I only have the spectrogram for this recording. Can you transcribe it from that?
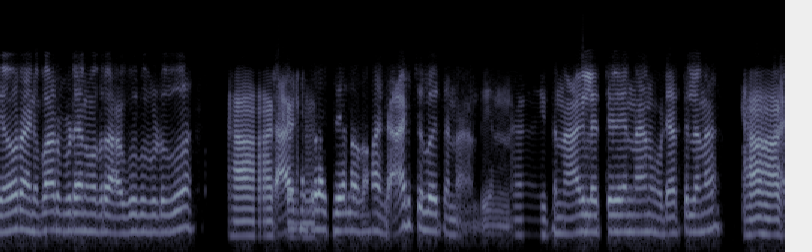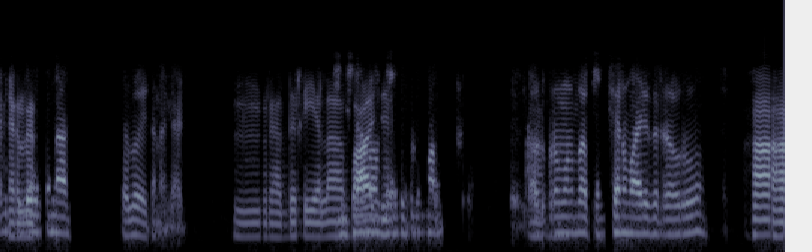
ದೇವ್ರ ಅನಿವಾರ್ಯ ಬಿಡ್ಯಾನ ಮಾತ್ರ ಆಗೋದು ಬಿಡುದು. ಹಾ ಹಾ ಗಾಡಿ. ಮಾತ್ರ ಸೇಲ್ ಅದನ ಗಾಡಿ ಚಲೋ ಐತನ ಅದೇನು ಇದನ್ನ ಆಗ್ಲಿ ಅಂತೇಳಿ ನಾನು ಹೊಡ್ಯಾತಿಲ್ಲನ ಹಾ ಹಾ ಗಾಡಿ ಚಲೋ ಐತನ ಚಲೋ ಗಾಡಿ. ಹ್ಮ್ ರೀ ಅದ ರೀ ಎಲ್ಲಾ ಭಾಳ ದೊಡ್ಡ ಪ್ರಮಾಣ- ದೊಡ್ಡ ಪ್ರಮಾಣದಾಗ ಫಂಕ್ಷನ್ ಮಾಡಿದ್ರಿ ಅವರು. ಹಾ ಹಾ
